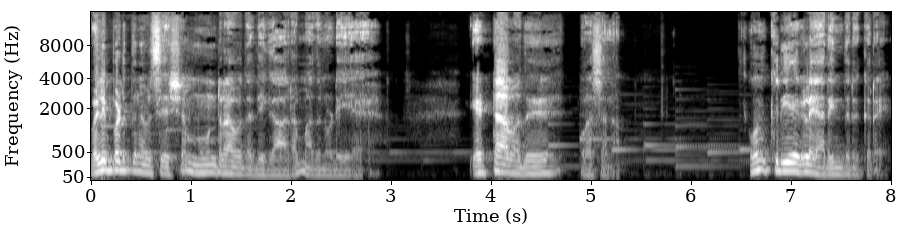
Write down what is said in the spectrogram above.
வெளிப்படுத்தின விசேஷம் மூன்றாவது அதிகாரம் அதனுடைய எட்டாவது வசனம். உன் கிரியைகளை அறிந்திருக்கிறேன்.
